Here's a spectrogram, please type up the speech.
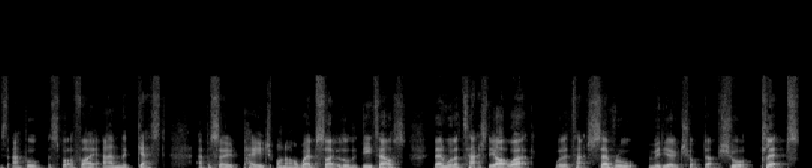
the Apple, the Spotify, and the guest episode page on our website with all the details. Then we'll attach the artwork. We'll attach several video chopped up short clips.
